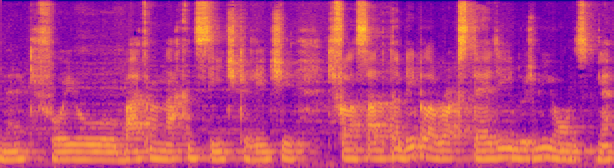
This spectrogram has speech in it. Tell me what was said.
né, que foi o Batman Arkham City, que a gente que foi lançado também pela Rocksteady em 2011, né.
